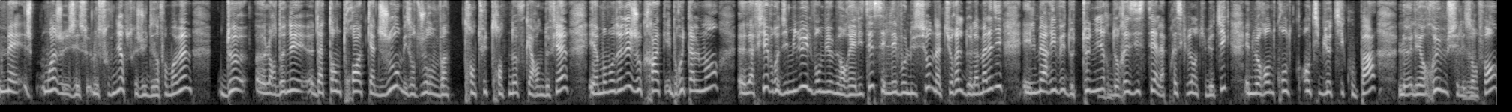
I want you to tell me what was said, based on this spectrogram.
Mais moi, j'ai le souvenir, parce que j'ai eu des enfants moi-même, de euh, leur donner, d'attendre 3-4 jours, mais ils ont toujours 20, 38, 39, 42 fièvres. Et à un moment donné, je craque. Et brutalement, euh, la fièvre diminue, ils vont mieux. Mais en réalité, c'est l'évolution naturelle de la maladie. Et il m'est arrivé de tenir, de résister à la prescription d'antibiotiques et de me rendre compte qu'antibiotiques ou pas, le- les rhumes chez les enfants,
